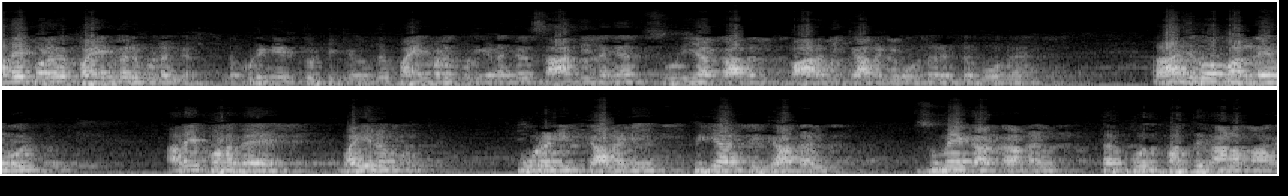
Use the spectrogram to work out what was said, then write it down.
அதே போலவே பயன்பெறும் இடங்கள். இந்த குடிநீர் தொட்டிக்கு வந்து பயன்படக்கூடிய இடங்கள் சாந்தி நகர் சூர்யா கார்டன் பாரதி காலனி ஒன்று ரெண்டு மூணு ராஜகோபால் லேவுட் அதே போலவே Vairam Poorani colony PRP garden Sumeka garden தற்போது பத்து காலமாக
